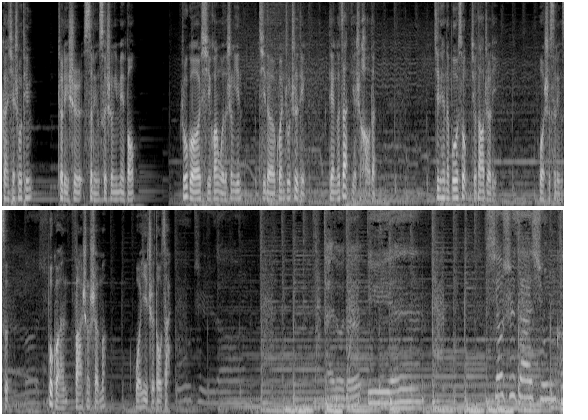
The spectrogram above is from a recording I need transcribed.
感谢收听，这里是四零四声音面包。如果喜欢我的声音，记得关注置顶，点个赞也是好的。今天的播送就到这里，我是四零四，不管发生什么，我一直都在。太多的语言消失在胸口，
